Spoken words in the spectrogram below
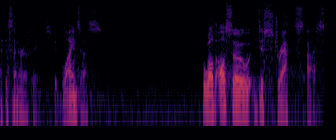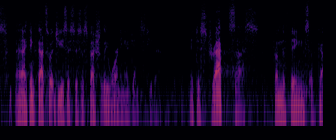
at the center of things. It blinds us. But wealth also distracts us. And I think that's what Jesus is especially warning against here. It distracts us from the things of God.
